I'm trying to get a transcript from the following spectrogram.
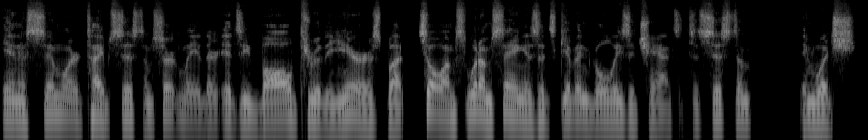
in a similar type system. Certainly there, it's evolved through the years, but so I'm, what I'm saying is it's given goalies a chance. It's a system in which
